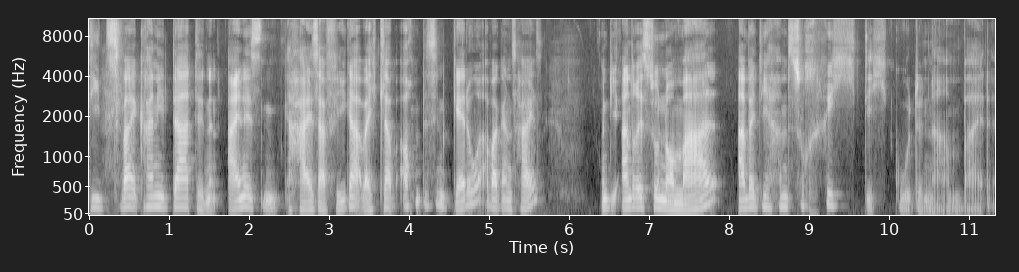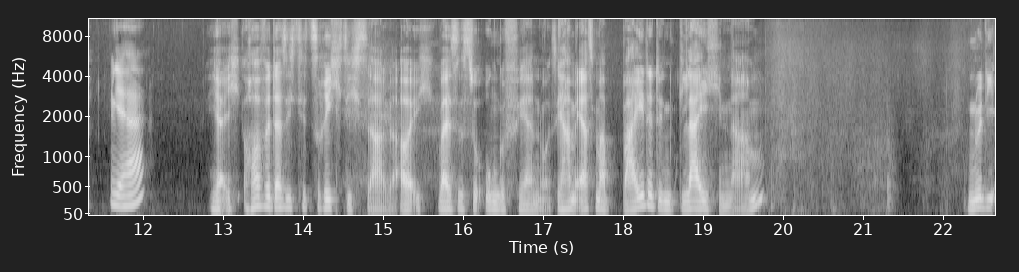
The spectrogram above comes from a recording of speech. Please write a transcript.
die zwei Kandidatinnen. Eine ist ein heißer Feger, aber ich glaube auch ein bisschen Ghetto, aber ganz heiß. Und die andere ist so normal, aber die haben so richtig gute Namen beide. Ja? Ja, ich hoffe, dass ich es jetzt richtig sage, aber ich weiß es so ungefähr nur. Sie haben erstmal beide den gleichen Namen. Nur die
